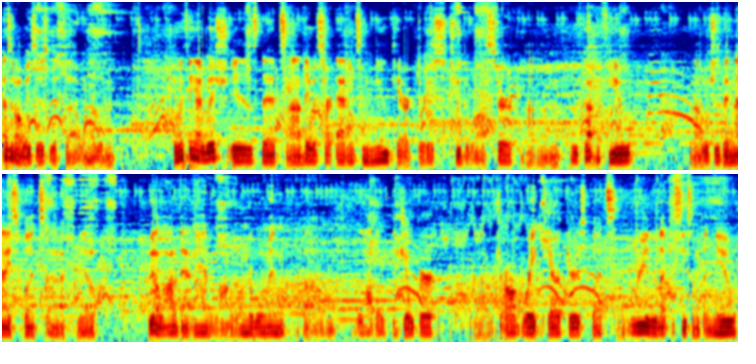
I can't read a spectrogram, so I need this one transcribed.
as it always is with uh, Wonder Woman. The only thing I wish is that uh, they would start adding some new characters to the roster. Um, we've gotten a few, uh, which has been nice, but, uh, you know, we got a lot of Batman, a lot of Wonder Woman, um, a lot of the Joker, uh, which are all great characters, but I'd really like to see something new,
